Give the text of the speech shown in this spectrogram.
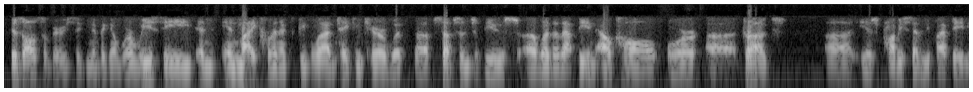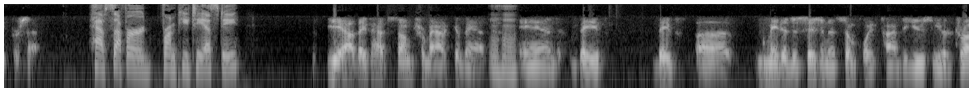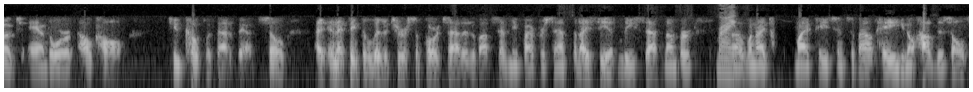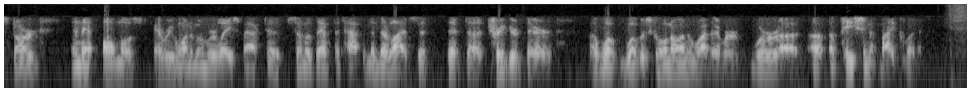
is also very significant, where we see in, in my clinic, people that I'm taking care of with uh, substance abuse, uh, whether that be in alcohol or uh, drugs, uh, is probably 75 to 80 percent. have suffered from PTSD? Yeah, they've had some traumatic event, and they've they've uh, made a decision at some point in time to use either drugs and or alcohol to cope with that event. So, I, and I think the literature supports that at about seventy five percent. But I see at least that number Right. uh, when I talk to my patients about, hey, you know, how this all start, and that almost every one of them relates back to some event that happened in their lives that that uh, triggered their uh, what what was going on and why they were were uh, a, a patient at my clinic.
